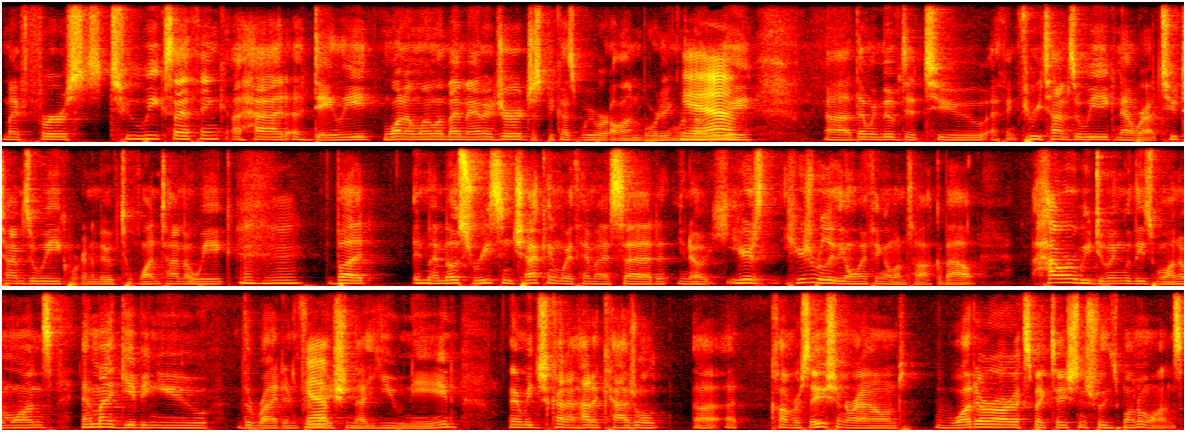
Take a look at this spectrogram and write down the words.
my first two weeks, I think, I had a daily one-on-one with my manager just because we were onboarding remotely. Yeah. Uh, then we moved it to I think three times a week. Now we're at two times a week. We're going to move to one time a week. But in my most recent check-in with him, I said, you know, here's here's really the only thing I want to talk about. How are we doing with these one-on-ones? Am I giving you the right information that you need? And we just kind of had a casual uh, a conversation around what are our expectations for these one-on-ones.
